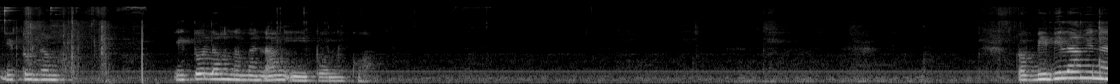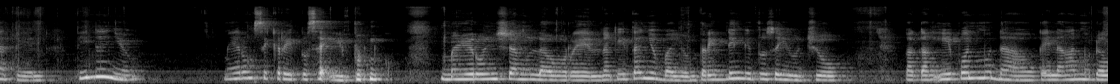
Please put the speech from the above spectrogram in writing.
ito lang ito lang naman ang ipon ko. Pag bibilangin natin, tingnan nyo, merong sikreto sa ipon ko. Mayroon siyang laurel. Nakita nyo ba yun? Trending ito sa YouTube. Pag ang ipon mo daw, kailangan mo daw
